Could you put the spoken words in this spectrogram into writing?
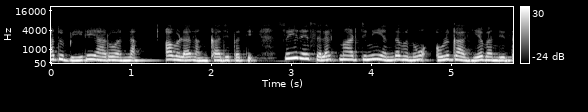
ಅದು ಬೇರೆ ಯಾರೂ ಅಲ್ಲ. ಅವಳ ಲಂಕಾಧಿಪತಿ. ಸೀರೆ ಸೆಲೆಕ್ಟ್ ಮಾಡ್ತೀನಿ ಎಂದವನು ಅವಳಿಗಾಗಿಯೇ ಬಂದಿದ್ದ.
